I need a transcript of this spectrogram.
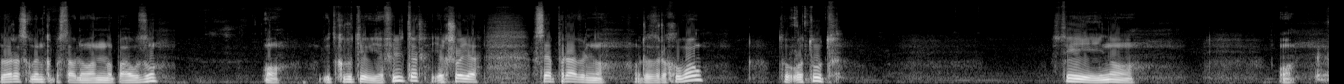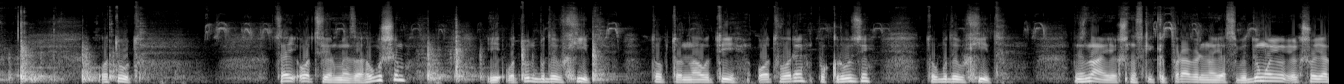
зараз хвилинку поставлю вам на паузу. О, відкрутив я фільтр. Якщо я все правильно розрахував, то отут. Стій, ну. О. Отут. Цей отвір ми заглушимо. І отут буде вхід. Тобто на оті отвори по крузі, то буде вхід. Не знаю, якщо наскільки правильно я собі думаю. Якщо я,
